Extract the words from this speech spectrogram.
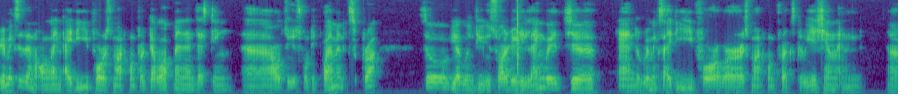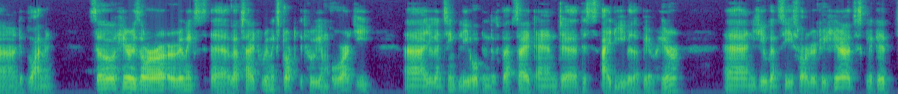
Remix is an online IDE for smart contract development and testing, uh, also used for deployment, etc. So we are going to use Solidity language uh, and Remix IDE for our smart contracts creation and uh, deployment. So here is our Remix uh, website, remix.ethereum.org. Uh, you can simply open this website and uh, this IDE will appear here. And you can see Solidity here, just click it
